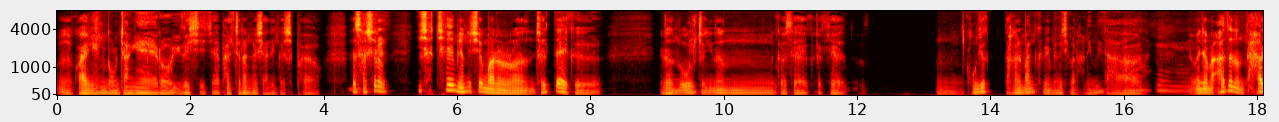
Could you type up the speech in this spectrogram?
어, 과잉 행동 장애로 이것이 이제 발전한 것이 아닌가 싶어요. 근데 사실 이 자체의 명식만으로는 절대 그 이런 우울증 이런 것에 그렇게 음, 공격 당할 만큼의 명식은 아닙니다. 아, 예. 왜냐하면 아들은 다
